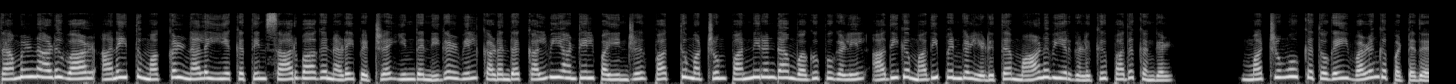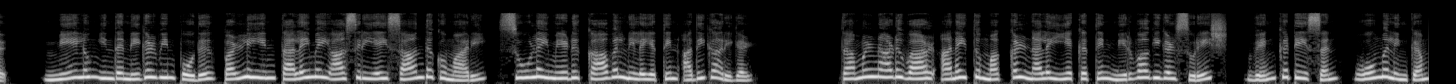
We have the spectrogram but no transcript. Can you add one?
தமிழ்நாடு வாழ் அனைத்து மக்கள் நல இயக்கத்தின் சார்பாக நடைபெற்ற இந்த நிகழ்வில் கடந்த கல்வியாண்டில் பயின்று பத்து மற்றும் பன்னிரண்டாம் வகுப்புகளில் அதிக மதிப்பெண்கள் எடுத்த மாணவியர்களுக்கு பதக்கங்கள் மற்றும் ஊக்கத்தொகை வழங்கப்பட்டது. மேலும் இந்த நிகழ்வின் போது பள்ளியின் தலைமை ஆசிரியை சாந்தகுமாரி சூளைமேடு காவல் நிலையத்தின் அதிகாரிகள் தமிழ்நாடு வாழ் அனைத்து மக்கள் நல இயக்கத்தின் நிர்வாகிகள் சுரேஷ் வெங்கடேசன் ஓமலிங்கம்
